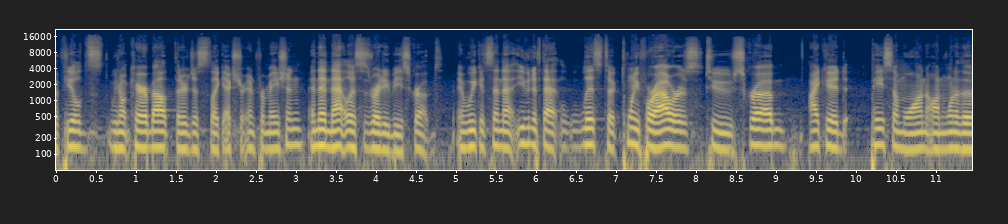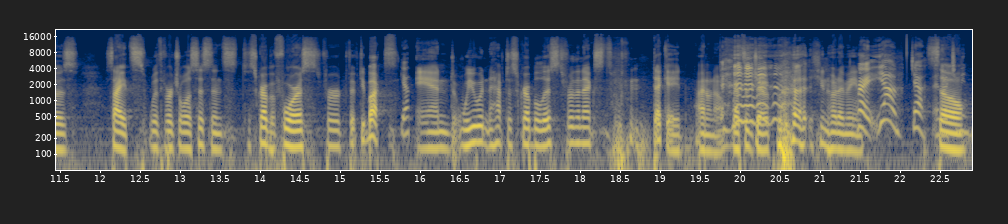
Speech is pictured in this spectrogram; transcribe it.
the fields we don't care about that are just like extra information, and then that list is ready to be scrubbed. And we could send that even if that list took 24 hours to scrub. I could pay someone on one of those sites with virtual assistants to scrub it for us for 50 bucks. Yep. And we wouldn't have to scrub a list for the next decade. I don't know. That's a joke. but you know what I mean. right, yeah. Yeah, I know what So-.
